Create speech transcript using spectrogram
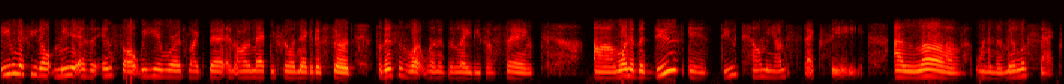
Even if you don't mean it as an insult, we hear words like that and automatically feel a negative surge. So this is what one of the ladies are saying. Uh, one of the do's is do tell me I'm sexy. I love when in the middle of sex,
